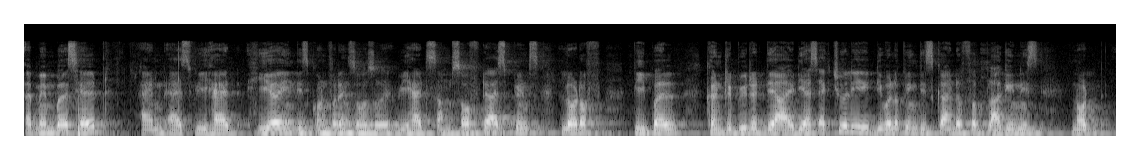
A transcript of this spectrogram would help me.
uh, members helped and as we had here in this conference also we had some software sprints a lot of people contributed their ideas actually developing this kind of a plugin is not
